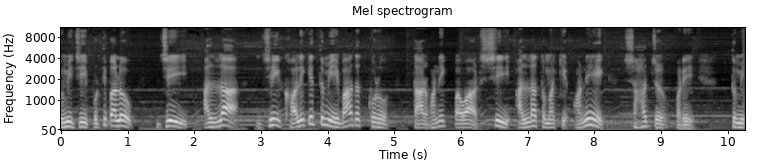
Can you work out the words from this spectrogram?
তুমি যেই প্রতিপালক যেই আল্লাহ যেই খলিকে তুমি ইবাদত করো, তার অনেক পাওয়ার সেই আল্লাহ তোমাকে অনেক সাহায্য করে। তুমি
